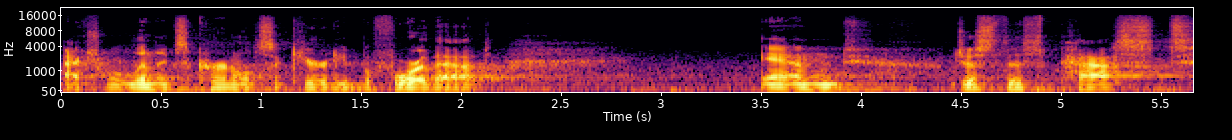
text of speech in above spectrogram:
actual Linux kernel security before that. And just this past,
